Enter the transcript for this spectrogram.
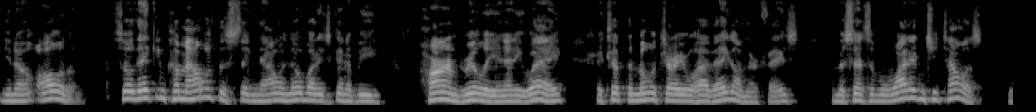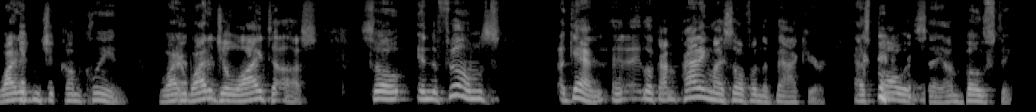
You know, all of them. So they can come out with this thing now, and nobody's going to be harmed really in any way, except the military will have egg on their face in the sense of, well, why didn't you tell us? Why didn't you come clean? Why why did you lie to us? So in the films, again, and look, I'm patting myself on the back here, as Paul would say. I'm boasting.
